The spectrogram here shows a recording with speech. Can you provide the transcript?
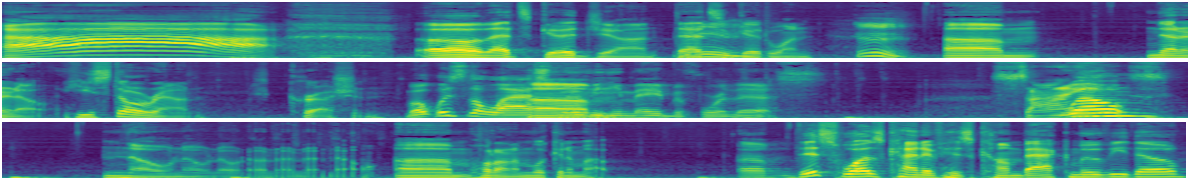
ah oh that's good john that's Hmm. a good one um no no no he's still around he's crushing What was the last Um, movie he made before this? Signs. Well- no no no no no no no um hold on i'm looking him up um, this was kind of his comeback movie though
